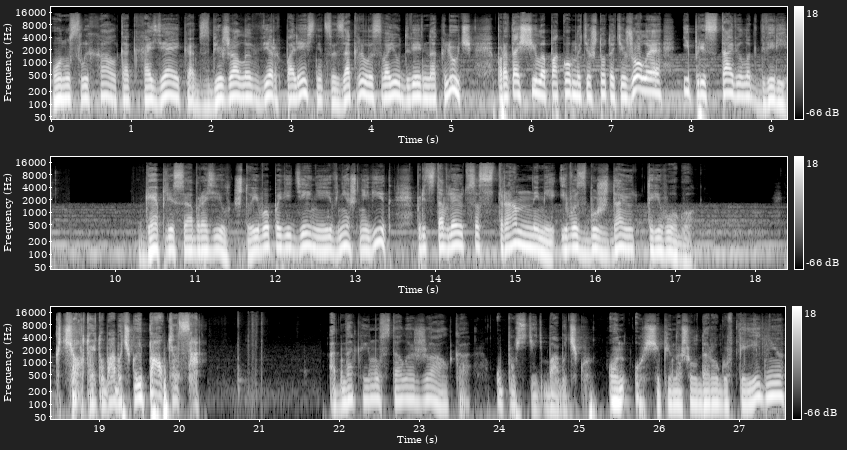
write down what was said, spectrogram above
он услыхал, как хозяйка взбежала вверх по лестнице, закрыла свою дверь на ключ, протащила по комнате что-то тяжелое и приставила к двери. Гэпли сообразил, что его поведение и внешний вид представляются странными и возбуждают тревогу. «К черту эту бабочку и Паукинса!» Однако ему стало жалко упустить бабочку – он ощупью нашел дорогу в переднюю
